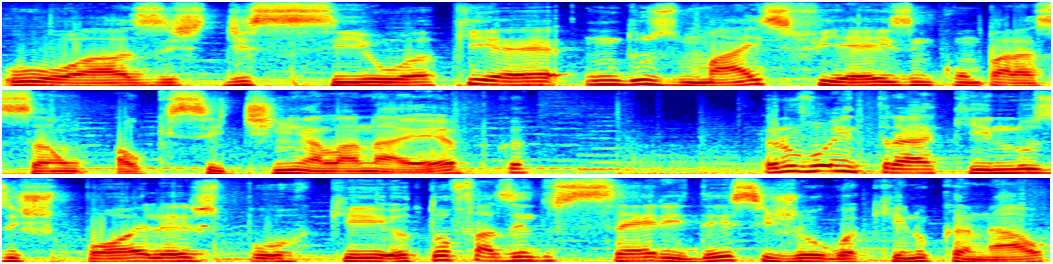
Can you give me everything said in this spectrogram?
o Oasis de Siwa, que é um dos mais fiéis em comparação ao que se tinha lá na época. Eu não vou entrar aqui nos spoilers porque eu tô fazendo série desse jogo aqui no canal.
